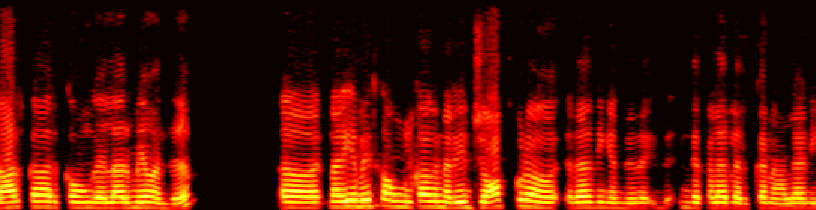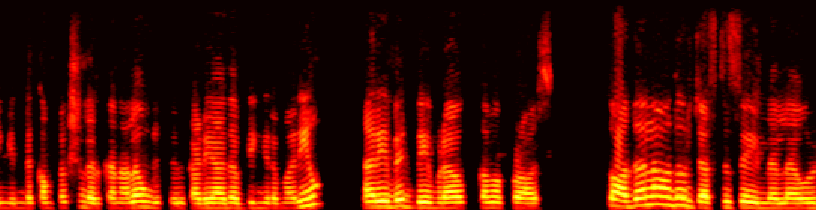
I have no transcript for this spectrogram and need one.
டார்க்கா இருக்கவங்க எல்லாருமே வந்து நிறைய பேருக்கு அவங்களுக்காக நிறைய ஜாப் கூட அதாவது நீங்க இந்த இந்த கலர்ல இருக்கனால நீங்க இந்த கம்ப்ளெக்ஷன்ல இருக்கனால உங்களுக்கு இது கிடையாது அப்படிங்கிற மாதிரியும் நிறைய பேர் they would have come across so அதெல்லாம் வந்து ஒரு ஜஸ்டிஸே இல்லைல்ல. ஒரு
